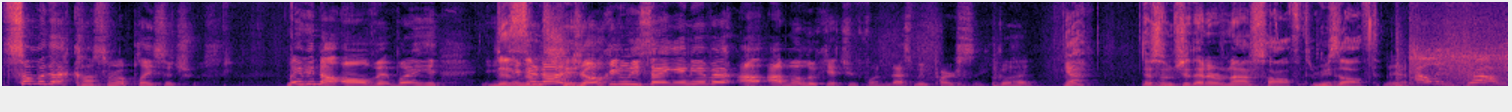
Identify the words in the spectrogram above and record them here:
some of that comes from a place of truth. Maybe not all of it, but if you're not shit. jokingly saying any of it, I, I'm gonna look at you funny. That's me personally. Go ahead. Yeah, there's some shit that are not solved, resolved. Yeah. I was drunk.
